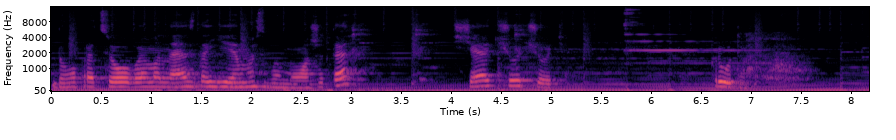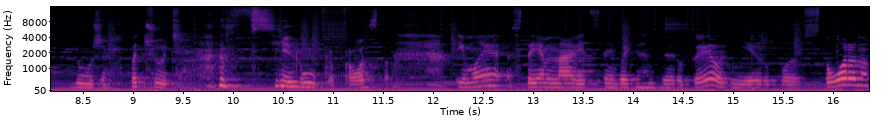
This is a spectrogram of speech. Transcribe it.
Допрацьовуємо, не здаємось, ви можете. Ще чуть-чуть. Круто. Дуже печуть всі руки просто. І ми стаємо на відстань витягнутої руки однією рукою в сторону.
